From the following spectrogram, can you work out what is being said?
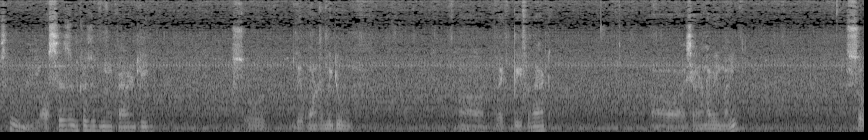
some losses because of me apparently. So they wanted me to uh, like pay for that. Uh, I said I don't have any money. So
